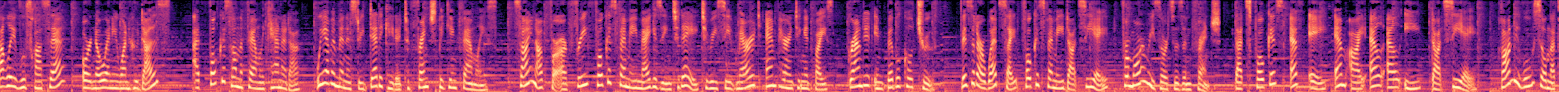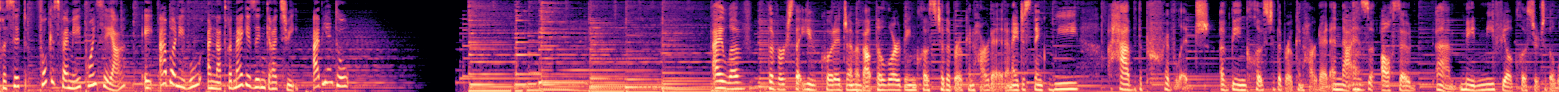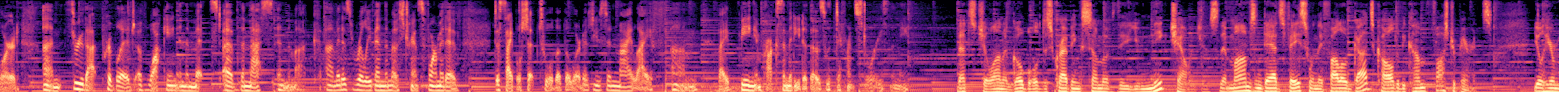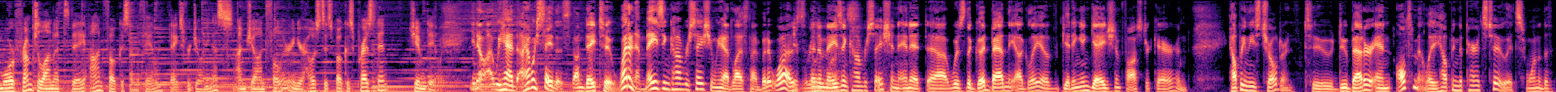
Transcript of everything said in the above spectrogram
Parlez-vous français or know anyone who does? At Focus on the Family Canada, we have a ministry dedicated to French speaking families. Sign up for our free Focus Famille magazine today to receive marriage and parenting advice grounded in biblical truth. Visit our website, focusfamille.ca, for more resources in French. That's focus. Rendez-vous sur notre site focusfamille.ca et abonnez-vous à notre magazine gratuit. À bientôt! I love the verse that you quoted, Jim, about the Lord being close to the brokenhearted. And I just think we have the privilege of being close to the brokenhearted. And that has also um, made me feel closer to the Lord um, through that privilege of walking in the midst of the mess and the muck. Um, it has really been the most transformative discipleship tool that the Lord has used in my life um, by being in proximity to those with different stories than me. That's Jillana Goble describing some of the unique challenges that moms and dads face when they follow God's call to become foster parents. You'll hear more from Jillana today on Focus on the Family. Thanks for joining us. I'm John Fuller, and your host is Focus President Jim Daly. You know, we had, I always say this on day two. What an amazing conversation we had last time. But it was It really an amazing was. conversation. And it uh, was the good, bad, and the ugly of getting engaged in foster care and helping these children to do better and ultimately helping the parents too. It's one of the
